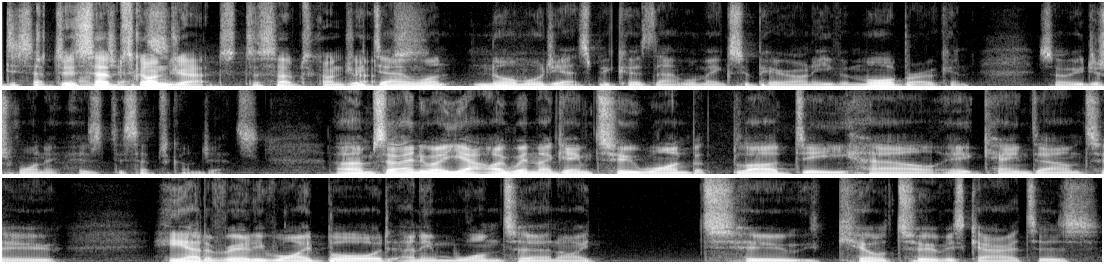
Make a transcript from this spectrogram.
Decepticon, Decepticon jets. jets. Decepticon jets. We don't want normal jets because that will make Superion even more broken. So we just want it as Decepticon jets. Um, so anyway, yeah, I win that game two one, but bloody hell, it came down to he had a really wide board, and in one turn I two killed two of his characters.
